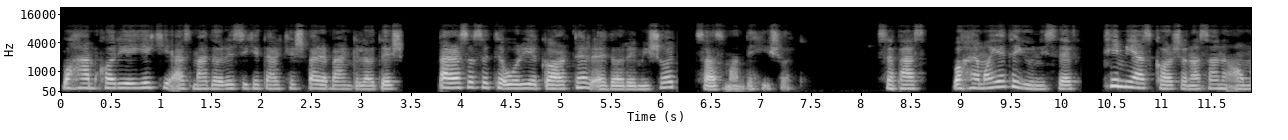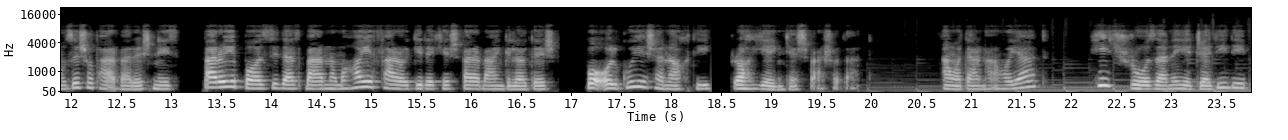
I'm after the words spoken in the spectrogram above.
با همکاری یکی از مدارسی که در کشور بنگلادش بر اساس تئوری گاردنر اداره می‌شد سازماندهی شد. سپس با حمایت یونیسف تیمی از کارشناسان آموزش و پرورش نیز برای بازدید از برنامه های فراگیر کشور بنگلادش با الگوی شناختی راهی این کشور شدند. اما در نهایت هیچ روزنه جدیدی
